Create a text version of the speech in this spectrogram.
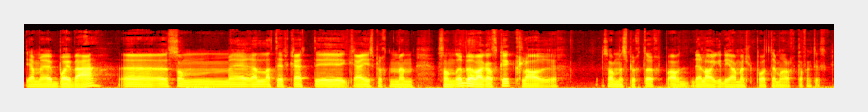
De har med Boyvær, uh, som er relativt greit i, grei i spurten, men Sondre bør være ganske klar som spurter av det laget de har meldt på til Mallorca, faktisk.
